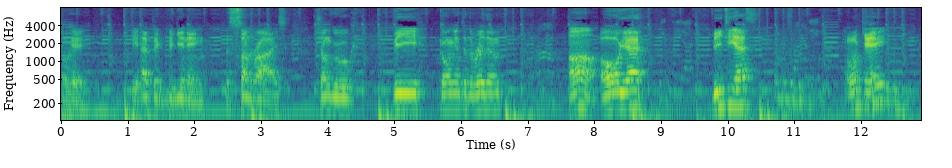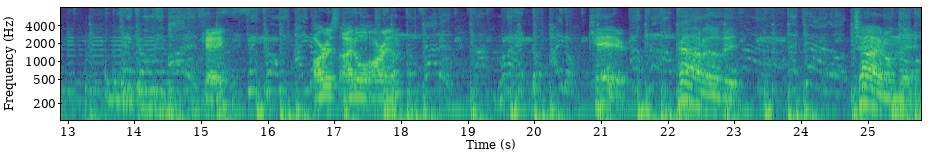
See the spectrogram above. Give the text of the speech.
Okay, the epic beginning, the sunrise, Jungkook, V going into the rhythm. Uh, oh yeah, BTS. Okay. Okay. Artist, idol, RM. Care. Proud of it. Child on it.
